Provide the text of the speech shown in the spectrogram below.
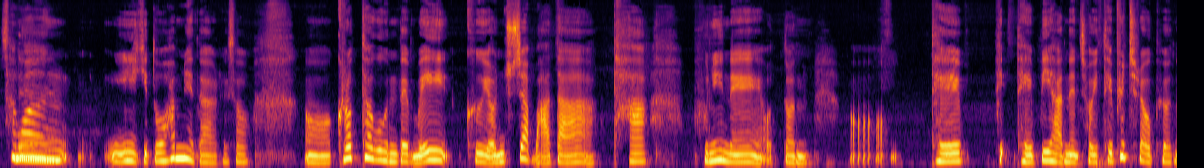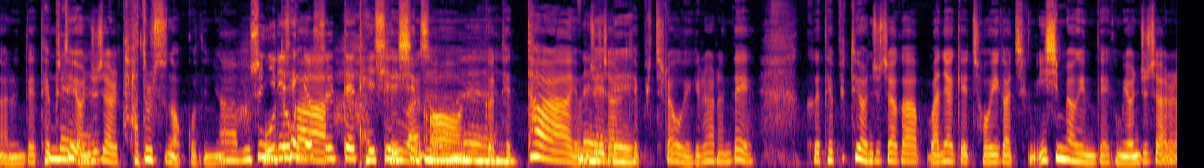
상황이기도 합니다. 그래서 어 그렇다고 근데 매일 그 연주자마다 다 본인의 어떤 어 대 대비하는 저희 deputy라고 표현하는데 deputy 네. 연주자를 다 둘 수는 없거든요. 아, 무슨 일이 생겼을 때 대신, 대신 와서. 어, 네. 그 대타 연주자를 네, 네. deputy라고 얘기를 하는데 그 deputy 연주자가 만약에 저희가 지금 20명인데 그럼 연주자를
